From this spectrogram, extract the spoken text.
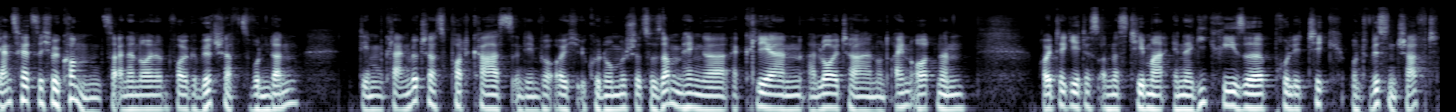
Ganz herzlich willkommen zu einer neuen Folge Wirtschaftswundern, dem kleinen Wirtschaftspodcast, in dem wir euch ökonomische Zusammenhänge erklären, erläutern und einordnen. Heute geht es um das Thema Energiekrise, Politik und Wissenschaft,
